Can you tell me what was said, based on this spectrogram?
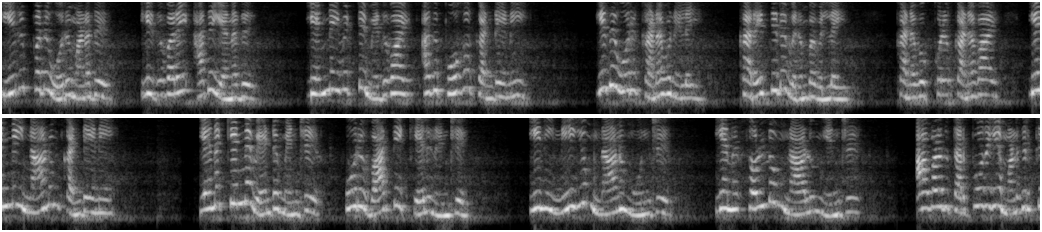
இருப்பது ஒரு மனது இதுவரை அது எனது. என்னை விட்டு மெதுவாய் அது போக கண்டேனே. இது ஒரு கனவு நிலை கரைத்திட விரும்பவில்லை. கனவுக்குள் கனவாய் என்னை நானும் கண்டேனே. எனக்கென்ன வேண்டும் என்று ஒரு வார்த்தை கேளு நின்று. இனி நீயும் நானும் ஒன்று. என சொல்லும் நாளும் என்று அவளது தற்போதைய மனதிற்கு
